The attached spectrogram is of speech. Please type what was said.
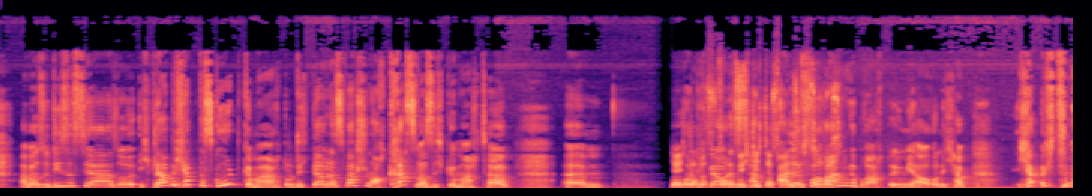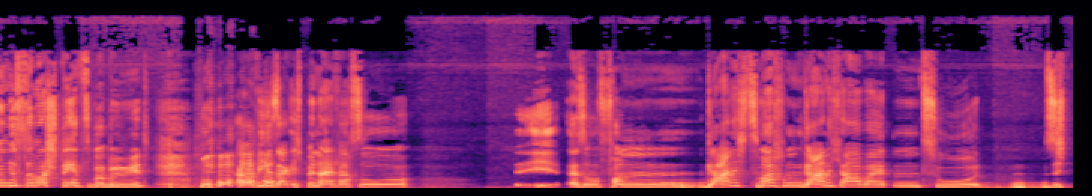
aber so dieses Jahr so, ich glaube, ich habe das gut gemacht und ich glaube, das war schon auch krass, was ich gemacht habe. Ähm, ja, ich, glaub, ich das glaube, das wichtig, hat alle vorangebracht irgendwie auch und ich habe ich habe mich zumindest immer stets bemüht. aber wie gesagt, ich bin einfach so also von gar nichts machen, gar nicht arbeiten zu sich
